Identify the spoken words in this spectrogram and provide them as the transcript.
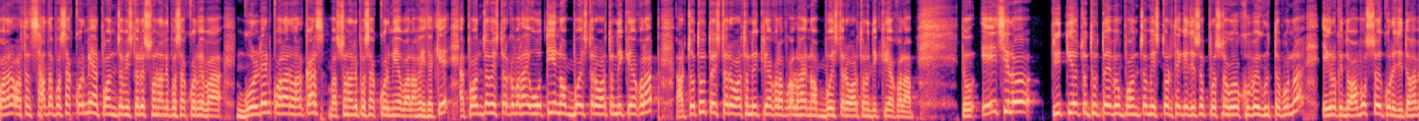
কলার অর্থাৎ সাদা পোশাক কর্মী, আর পঞ্চম স্তরের সোনালী পোশাক কর্মী বা গোল্ডেন কলার ওয়ার্কার্স বা সোনালী পোশাক কর্মীও বলা হয়ে থাকে। আর পঞ্চম স্তরকে বলা হয় অতি নব্য স্তরের অর্থনৈতিক ক্রিয়াকলাপ, আর চতুর্থ স্তরের অর্থনৈতিক ক্রিয়াকলাপকে বলা হয় নব্য স্তরের অর্থনৈতিক ক্রিয়াকলাপ। তো এই ছিল তৃতীয়, চতুর্থ এবং পঞ্চম স্তর থেকে যেসব প্রশ্নগুলো খুবই গুরুত্বপূর্ণ, এগুলো কিন্তু অবশ্যই করে যেতে হবে।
